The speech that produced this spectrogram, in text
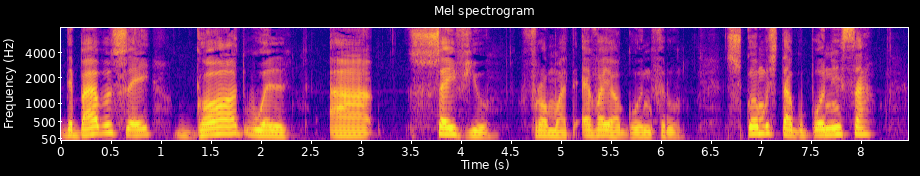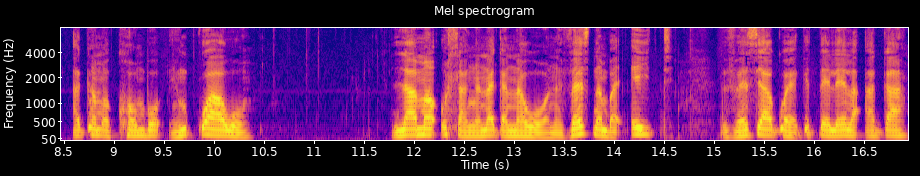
the bible say god will uh, save you from whatever you are going through. Xikwembu xi ta ku ponisa aka makhombo hinkwawo lama u hlanganaka na wona. Verse number 8 verse ya ku heketelela aka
